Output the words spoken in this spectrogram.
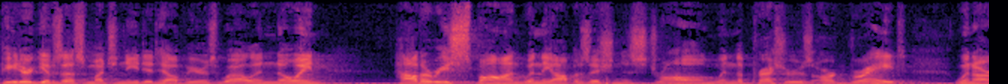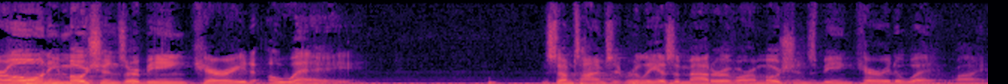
Peter gives us much needed help here as well in knowing how to respond when the opposition is strong, when the pressures are great, when our own emotions are being carried away. And sometimes it really is a matter of our emotions being carried away, right?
